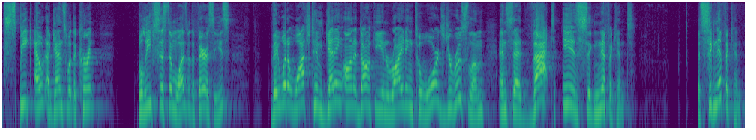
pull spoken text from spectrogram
speak out against what the current belief system was with the Pharisees, they would have watched him getting on a donkey and riding towards Jerusalem and said, That is significant. It's significant.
